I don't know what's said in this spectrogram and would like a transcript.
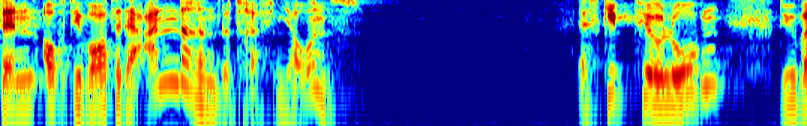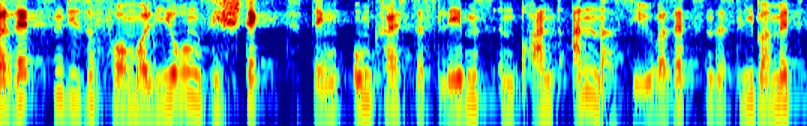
denn auch die Worte der anderen betreffen ja uns. Es gibt Theologen, die übersetzen diese Formulierung, sie steckt den Umkreis des Lebens in Brand anders. Sie übersetzen das lieber mit,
